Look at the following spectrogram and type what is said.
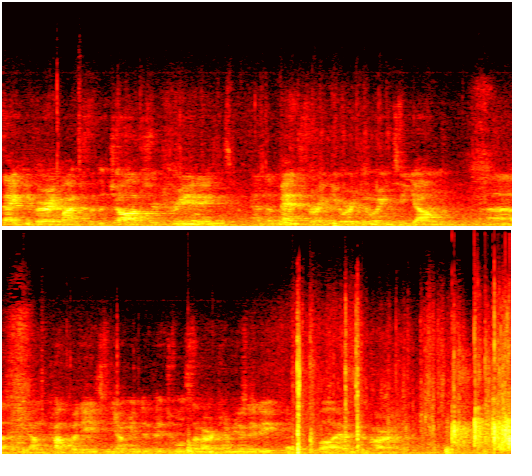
Thank you very much for the jobs you're creating and the mentoring you are doing to young, uh, young companies and young individuals in our community, Tobias and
